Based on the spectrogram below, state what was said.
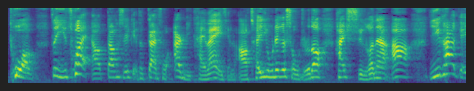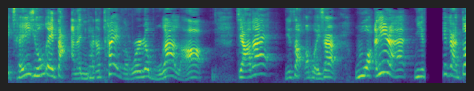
哐这一踹啊，当时给他干出二米开外去了啊！陈雄这个手指头还折呢啊！一看给陈雄给打了，你看这太子辉就不干了啊！贾代，你怎么回事？我的人，你你敢动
